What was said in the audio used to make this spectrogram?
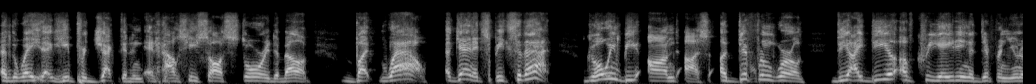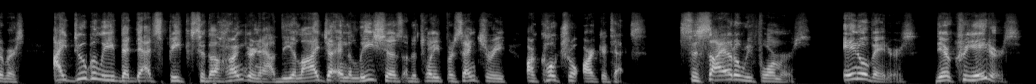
and the way that he projected and, and how he saw a story develop. But wow, again, it speaks to that going beyond us, a different world, the idea of creating a different universe. I do believe that that speaks to the hunger now. The Elijah and Elishas of the 21st century are cultural architects, societal reformers, innovators. They're creators.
